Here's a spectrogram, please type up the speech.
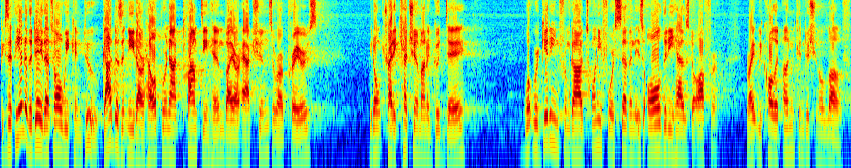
Because at the end of the day, that's all we can do. God doesn't need our help. We're not prompting Him by our actions or our prayers. We don't try to catch Him on a good day. What we're getting from God 24 7 is all that He has to offer, right? We call it unconditional love.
